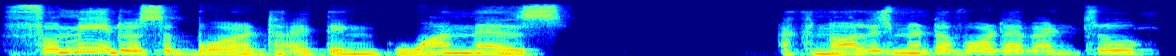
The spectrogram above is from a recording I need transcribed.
For me, it was support. I think one is acknowledgement of what I went through.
